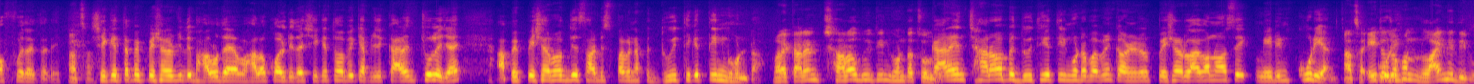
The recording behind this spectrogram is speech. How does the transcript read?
অফ হয়ে থাকতে পারে। আচ্ছা। সেক্ষেত্রে আপনি প্রেশার যদি ভালো দেয় ভালো কোয়ালিটি দেয় সেক্ষেত্রে হবে কি আপনি যদি কারেন্ট চলে যায় আপনি প্রেশার ভাব দিয়ে সার্ভিস পাবেন আপনি দুই থেকে তিন ঘণ্টা। মানে কারেন্ট ছাড়াও দুই তিন ঘণ্টা চলবে? কারেন্ট ছাড়াও আপনি দুই থেকে তিন ঘণ্টা পাবেন কারণ এটা প্রেশার লাগানো আছে মেড ইন কোরিয়ান আচ্ছা এটা যখন লাইনে দিব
